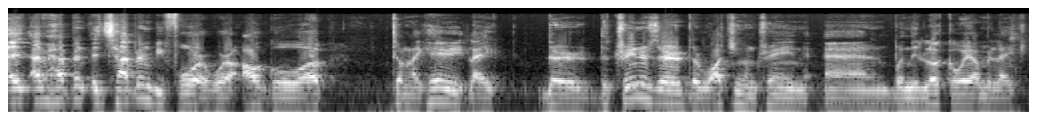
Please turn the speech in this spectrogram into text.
it, I've happened. It's happened before where I'll go up to I'm like, hey, like they're the trainers there, they're watching them train, and when they look away, I'll be like,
